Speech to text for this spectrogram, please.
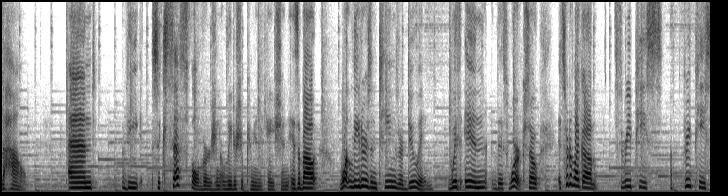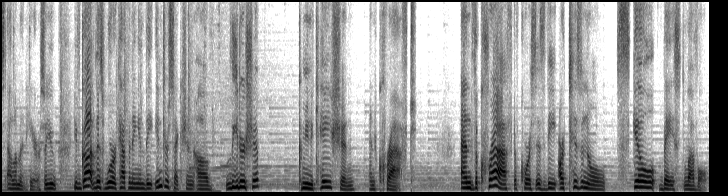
the how. And the successful version of leadership communication is about what leaders and teams are doing within this work. So it's sort of like a three piece a three piece element here. So you you've got this work happening in the intersection of leadership, communication, and craft. And the craft, of course, is the artisanal skill based level.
